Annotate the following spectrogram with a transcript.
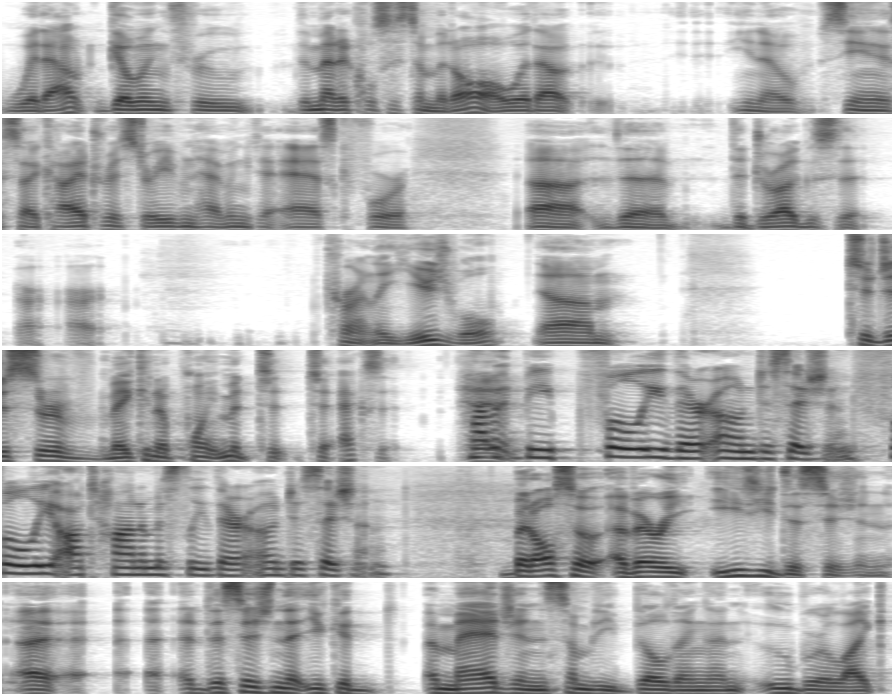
without going through the medical system at all, without you know seeing a psychiatrist or even having to ask for uh, the the drugs that are, are currently usual, um, to just sort of make an appointment to, to exit. Have and, it be fully their own decision, fully autonomously their own decision but also a very easy decision, a, a, decision that you could imagine somebody building an Uber like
